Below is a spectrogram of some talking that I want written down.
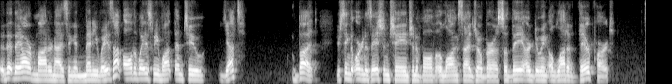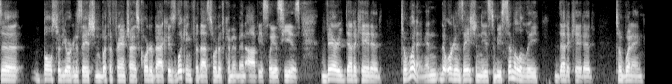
They are modernizing in many ways, not all the ways we want them to yet, but you're seeing the organization change and evolve alongside Joe Burrow. So they are doing a lot of their part to bolster the organization with a franchise quarterback who's looking for that sort of commitment, obviously, as he is very dedicated to winning. And the organization needs to be similarly dedicated to winning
